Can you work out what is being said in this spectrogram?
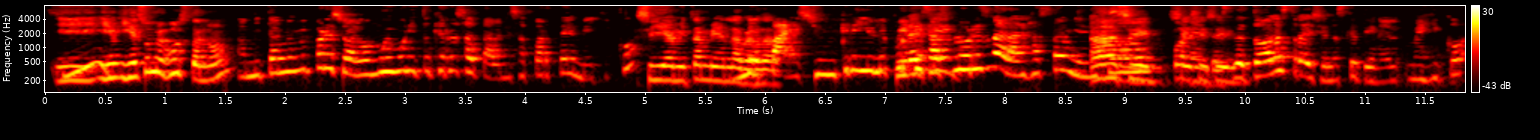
sí. y- y eso me gusta, ¿no? A mí también me pareció algo muy bonito que resaltaba en esa parte de México. Sí, a mí también, la me verdad. pareció increíble porque Mira esas que- flores naranjas también Ah, son- sí. sí, sí. De todas las tradiciones que tiene México,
